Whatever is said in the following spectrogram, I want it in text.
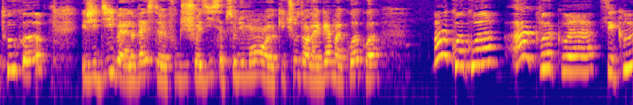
tout quoi. Et j'ai dit, ben le reste, euh, faut que je choisisse absolument euh, quelque chose dans la gamme à quoi quoi. Ah quoi quoi Ah quoi quoi C'est cool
